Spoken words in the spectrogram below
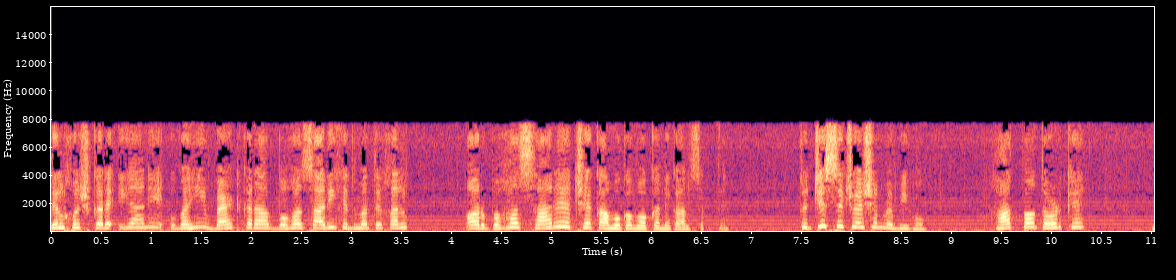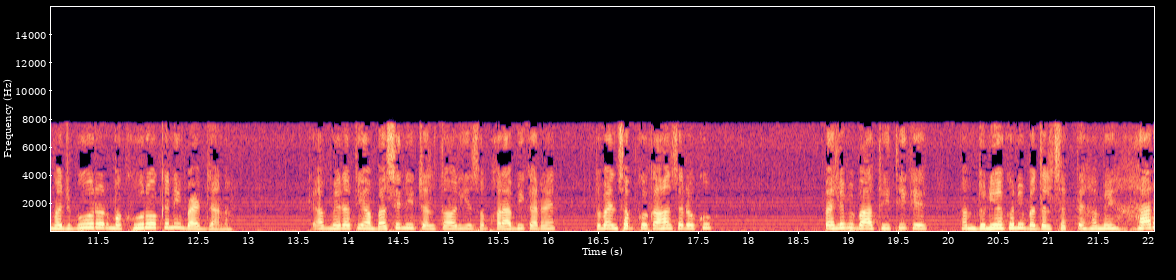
دل خوش کرے یعنی وہیں بیٹھ کر آپ بہت ساری خدمت خلق اور بہت سارے اچھے کاموں کا موقع نکال سکتے ہیں۔ تو جس سچویشن میں بھی ہو ہاتھ پاؤں توڑ کے مجبور اور مکھور ہو کے نہیں بیٹھ جانا۔ کہ اب میرا تو یہاں بس ہی نہیں چلتا اور یہ سب خرابی کر رہے ہیں، تو میں ان سب کو کہاں سے روکوں؟ پہلے بھی بات ہوئی تھی کہ ہم دنیا کو نہیں بدل سکتے، ہمیں ہر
